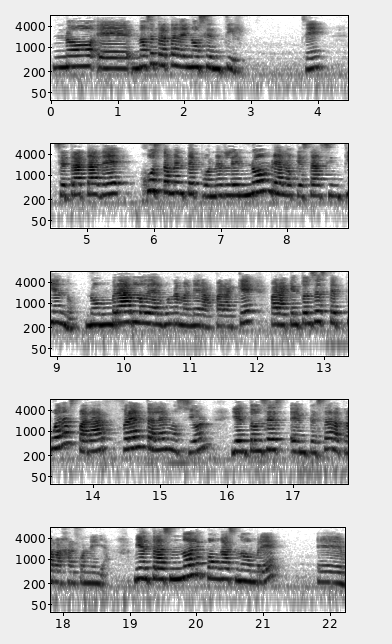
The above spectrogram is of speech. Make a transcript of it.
no, eh, no se trata de no sentir, ¿sí? Se trata de justamente ponerle nombre a lo que estás sintiendo, nombrarlo de alguna manera. ¿Para qué? Para que entonces te puedas parar frente a la emoción y entonces empezar a trabajar con ella. Mientras no le pongas nombre, eh,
